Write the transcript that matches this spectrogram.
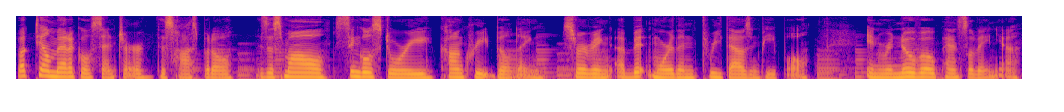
Bucktail Medical Center, this hospital, is a small, single story concrete building serving a bit more than 3,000 people in Renovo, Pennsylvania.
